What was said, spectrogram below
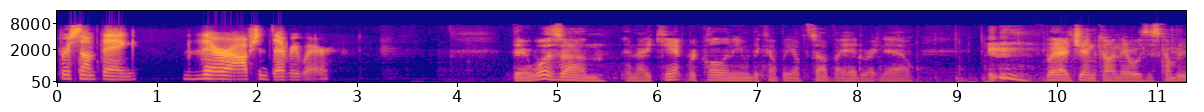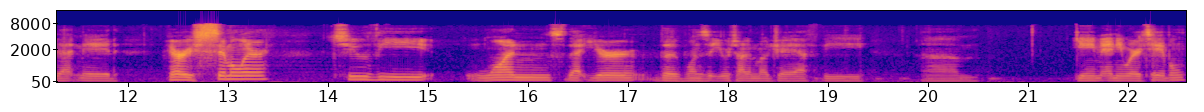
for something, there are options everywhere. There was um, and I can't recall name of the company off the top of my head right now, but at Gen Con there was this company that made very similar to the ones that you're the ones that you were talking about, JF, the um, Game Anywhere table.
